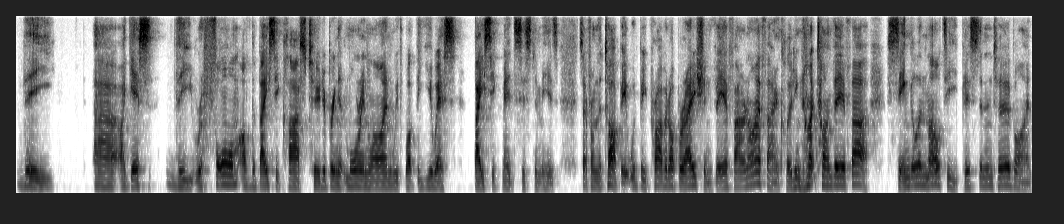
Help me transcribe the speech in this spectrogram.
the, uh, I guess, the reform of the basic class two to bring it more in line with what the US basic med system is. So from the top, it would be private operation, VFR and IFR, including nighttime VFR, single and multi, piston and turbine,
